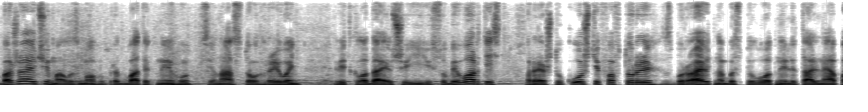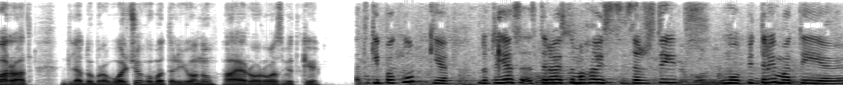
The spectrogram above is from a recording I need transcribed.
Бажаючі мали змогу придбати книгу ціна 100 гривень. Відкладаючи її собівартість, решту коштів автори збирають на безпілотний літальний апарат для добровольчого батальйону аеророзвідки. Такі покупки, тобто я стараюся намагаюся завжди ну, підтримати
